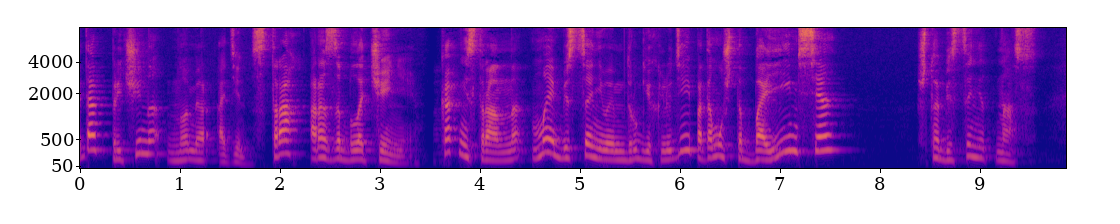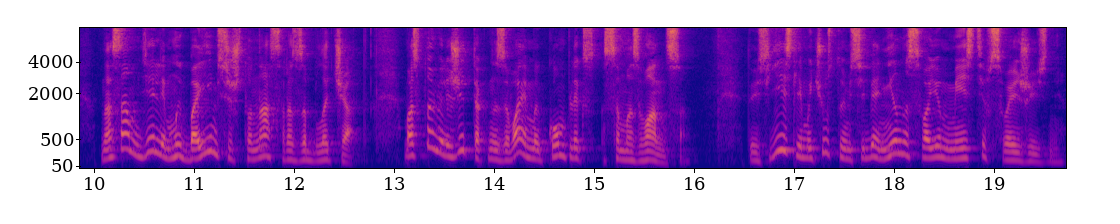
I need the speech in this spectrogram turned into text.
Итак, причина номер один. Страх разоблачения. Как ни странно, мы обесцениваем других людей, потому что боимся, что обесценят нас. На самом деле мы боимся, что нас разоблачат. В основе лежит так называемый комплекс самозванца. То есть если мы чувствуем себя не на своем месте в своей жизни,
